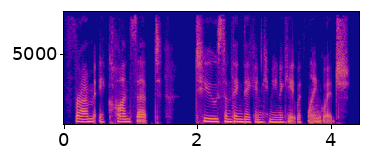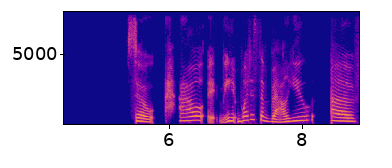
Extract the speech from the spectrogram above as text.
from a concept to something they can communicate with language. So, how, eh, what is the value of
